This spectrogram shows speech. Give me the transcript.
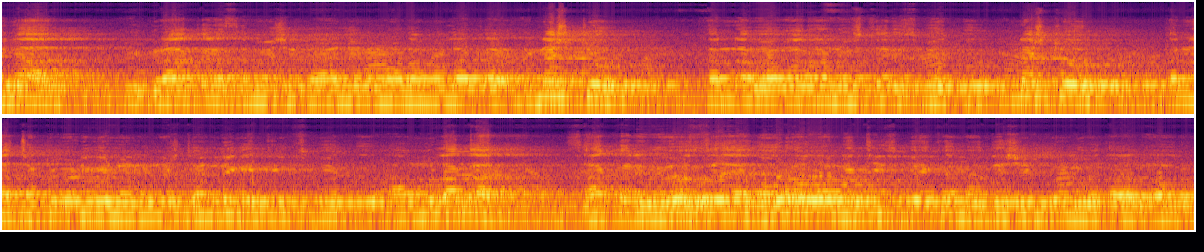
ದಿನ ಈ ಗ್ರಾಹಕರ ಸಮಾವೇಶ ಆಯೋಜನೆ ಮಾಡುವ ಮೂಲಕ ಇನ್ನಷ್ಟು ತನ್ನ ವ್ಯವಹಾರವನ್ನು ವಿಸ್ತರಿಸಬೇಕು, ಇನ್ನಷ್ಟು ತನ್ನ ಚಟುವಟಿಕೆಗಳನ್ನು ಇನ್ನಷ್ಟು ಜನರಿಗೆ ತಿಳಿಸಬೇಕು. ಆ ಮೂಲಕ ಸಹಕಾರಿ ವ್ಯವಸ್ಥೆಯ ಗೌರವವನ್ನು ಹೆಚ್ಚಿಸಬೇಕೆಂಬ ಉದ್ದೇಶ ಇಟ್ಕೊಂಡು ಇವತ್ತು ಅವರು ಅವರು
